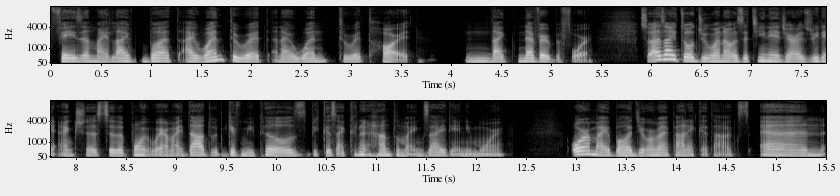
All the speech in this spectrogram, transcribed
phase in my life, but I went through it and I went through it hard, like never before. So, as I told you, when I was a teenager, I was really anxious to the point where my dad would give me pills because I couldn't handle my anxiety anymore, or my body, or my panic attacks. And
